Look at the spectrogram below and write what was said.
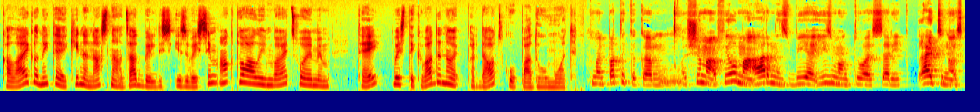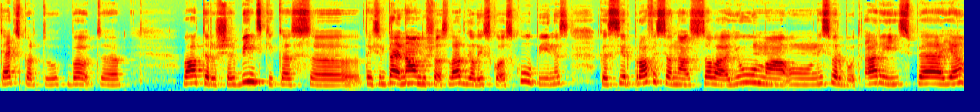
ka laiga nitēja kina nasnāca atbildes iz visiem aktuāliem vaicojumiem, te vis tik vadinoja par daudz ko padomot. Man patika, ka šajā filmā Arnis bija izmantojis arī aicinājis kā ekspertu būt uh, Valteru Šerbinski, kas, teiksim, tā ir naudušos latgaliskos kūpīnes, kas ir profesionāls savā jūmā un es varbūt arī spēja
